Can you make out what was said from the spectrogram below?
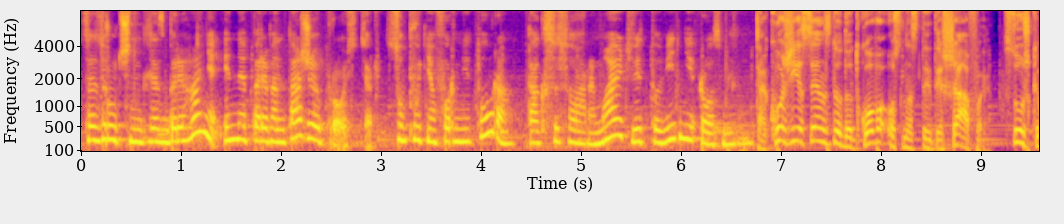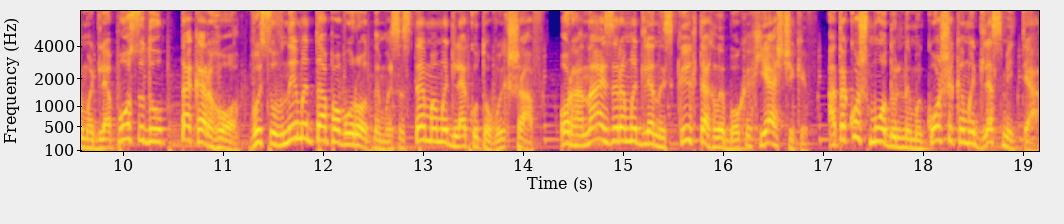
Це зручно для зберігання і не перевантажує простір. Супутня фурнітура та аксесуари мають відповідні розміри. Також є сенс додатково оснастити шафи сушками для посуду та карго, висувними та поворотними системами для кутових шаф, органайзерами для низьких та глибоких ящиків, а також модульними кошиками для сміття.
